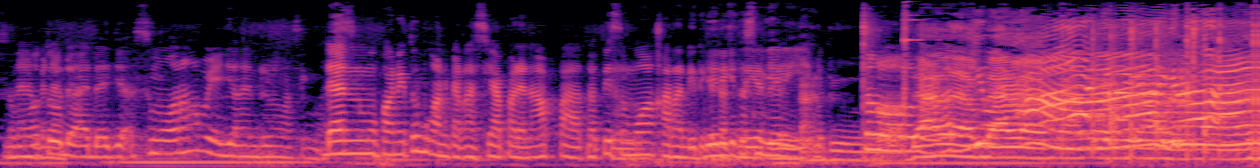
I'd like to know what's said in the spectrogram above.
Semua tuh udah ada aja. Semua orang punya jalan dulu masing-masing. dan move on itu bukan karena siapa dan apa tapi semua karena diri, Diri kita, kita sendiri, sendiri. Aduh. Betul. Dalam, Gila. dalam, Gila, dalam. gila banget.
